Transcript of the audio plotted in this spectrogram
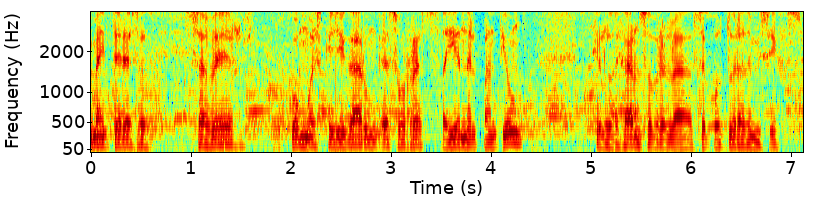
me interesa saber cómo es que llegaron esos restos ahí en el panteón, que los dejaron sobre la sepultura de mis hijos.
